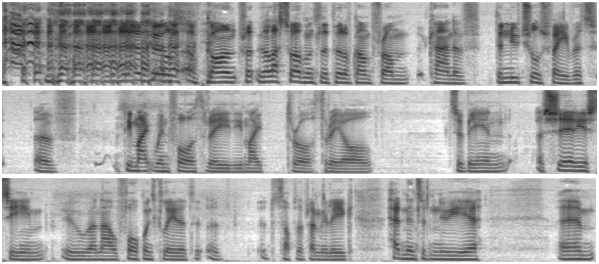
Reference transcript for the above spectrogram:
Liverpool have gone from in the last twelve months. Liverpool have gone from kind of the neutrals' favourite of they might win four three, they might draw three all, to being a serious team who are now four points clear at, at, at the top of the Premier League, heading into the new year. Um,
